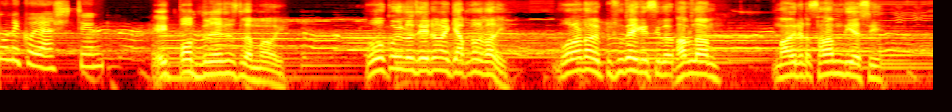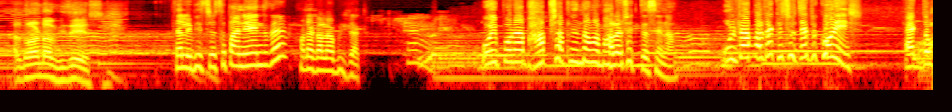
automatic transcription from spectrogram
মনে করে আসছেন? এই পথ ধরে যাইতেছিলাম মা ওই। ও কইলো যে এটা নাকি আপনার বাড়ি। গলাটাও একটু শুকাই গেছিল। ভাবলাম মা ওই একটা সালাম দিয়ে আসি আর গলাটাও ভিজে আসি তাহলে ভিতরে পানি এনে দে ওটা গলা ভিজাক ওই পরে ভাব সাপ কিন্তু আমার ভালো ঠেকতেছে না। উল্টা পাল্টা কিছু যে একটু করিস একদম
